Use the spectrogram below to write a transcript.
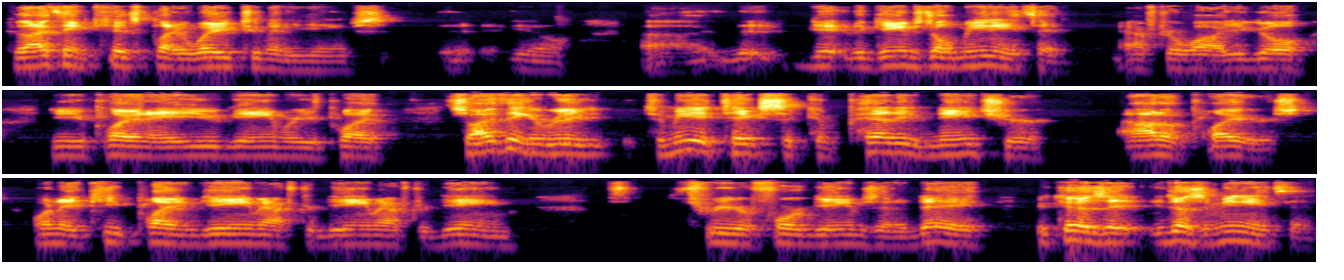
because I think kids play way too many games. You know, uh, the, the games don't mean anything after a while. You go, you play an AU game or you play. So I think it really, to me, it takes the competitive nature out of players when they keep playing game after game after game, three or four games in a day, because it, it doesn't mean anything.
